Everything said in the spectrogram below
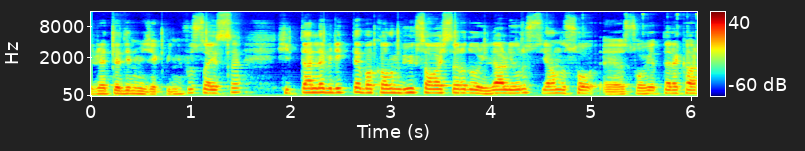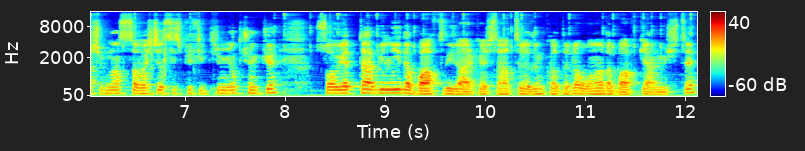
reddedilmeyecek bir nüfus sayısı. Hitler'le birlikte bakalım büyük savaşlara doğru ilerliyoruz. Yalnız so- e, Sovyetlere karşı nasıl savaşacağız hiçbir fikrim yok çünkü Sovyetler Birliği de bufflıydı arkadaşlar hatırladığım kadarıyla ona da buff gelmişti.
